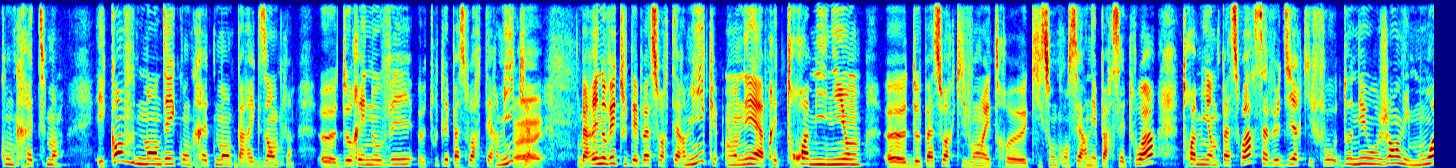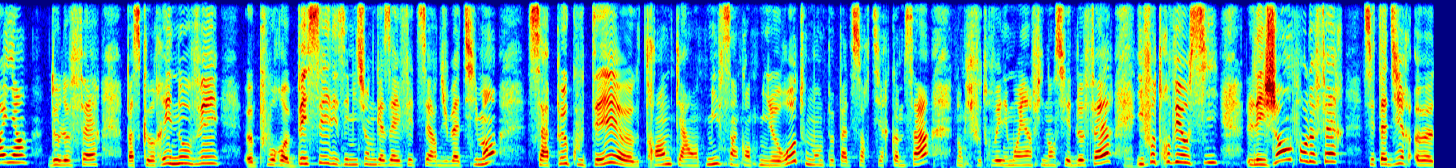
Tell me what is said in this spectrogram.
concrètement. Et quand vous demandez concrètement, par exemple, de rénover toutes les passoires thermiques, Ouais, ouais. bah, rénover toutes les passoires thermiques, on est à près de 3 millions de passoires qui, vont être, qui sont concernées par cette loi. 3 millions de passoires, ça veut dire qu'il faut donner aux gens les moyens de le faire. Parce que rénover euh, pour baisser les émissions de gaz à effet de serre du bâtiment, ça peut coûter euh, 30, 40 000, 50 000 euros. Tout le monde ne peut pas le sortir comme ça. Donc il faut trouver les moyens financiers de le faire. Il faut trouver aussi les gens pour le faire, c'est-à-dire euh,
